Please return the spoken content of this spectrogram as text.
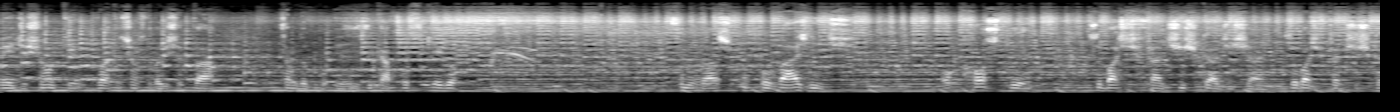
May 10 2022 Chcemy do języka polskiego Was upoważnić o koszty zobaczyć Franciszka dzisiaj. Zobaczyć Franciszka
